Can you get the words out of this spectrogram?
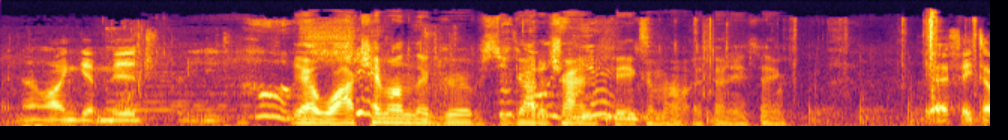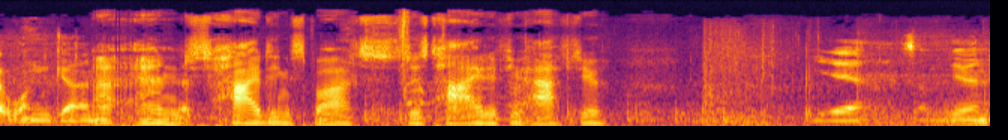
right now. I can get mid pretty easy. Oh, Yeah, watch shit. him on the groups. You gotta try and fake him out, if anything. Yeah, I faked out one gun. Uh, and hiding spots. Just hide if you have to. yeah, that's what I'm doing.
